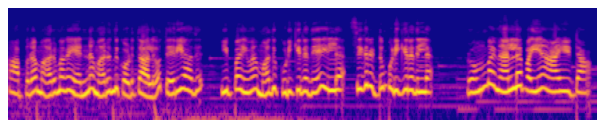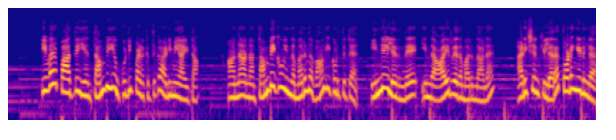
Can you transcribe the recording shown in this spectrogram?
அப்புறம் மருமக என்ன மருந்து கொடுத்தாலோ தெரியாது. இப்ப இவன் மது குடிக்கிறதே இல்ல. சிகரெட்டும் பிடிக்கிறதில்ல. ரொம்ப நல்ல பையன் ஆயிட்டான். இவரை பார்த்து என் தம்பியும் குடிப்பழக்கத்துக்கு அடிமையாயிட்டான். ஆனா நான் தம்பிக்கும் இந்த மருந்தை வாங்கி கொடுத்துட்டேன். இன்னையிலிருந்தே இந்த ஆயுர்வேத மருந்தான அடிக்ஷன் கில்லரை தொடங்கிடுங்க.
